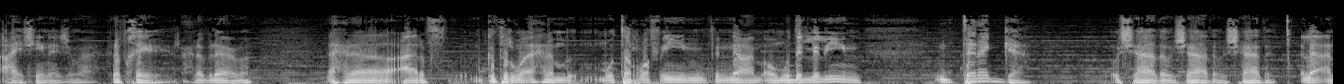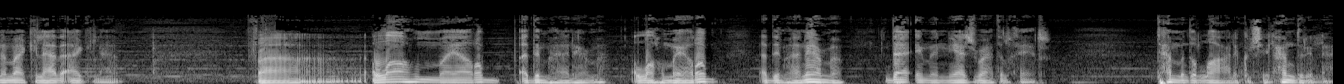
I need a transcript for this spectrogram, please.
عايشين يا جماعة. إحنا بخير إحنا بنعمة. إحنا عارف كثر ما إحنا مترفين في النعم أو مدللين نتنقى. وش هذا؟ وش هذا؟ وش هذا؟ لا أنا ما أكل هذا أكل هذا. فاللهم يا رب أدمها نعمة. اللهم يا رب أدمها نعمة. دائما يا جماعة الخير. تحمد الله على كل شيء. الحمد لله.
